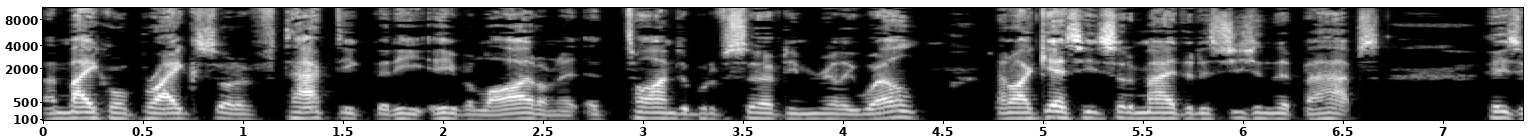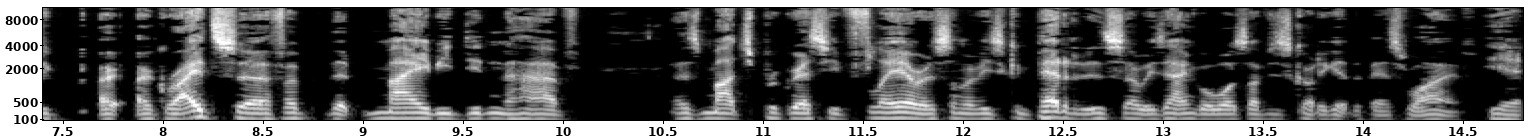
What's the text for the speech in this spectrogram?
a make or break sort of tactic that he, he relied on. It at times it would have served him really well, and I guess he sort of made the decision that perhaps he's a, a, a great surfer that maybe didn't have as much progressive flair as some of his competitors. So his angle was, I've just got to get the best wave. Yeah,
